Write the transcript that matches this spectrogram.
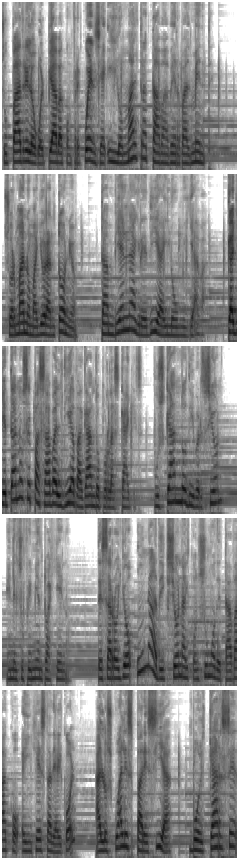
Su padre lo golpeaba con frecuencia y lo maltrataba verbalmente. Su hermano mayor Antonio también le agredía y lo humillaba. Cayetano se pasaba el día vagando por las calles, buscando diversión en el sufrimiento ajeno. Desarrolló una adicción al consumo de tabaco e ingesta de alcohol, a los cuales parecía volcarse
